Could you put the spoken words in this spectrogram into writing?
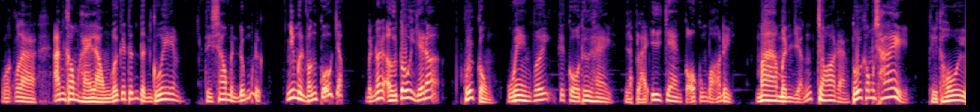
Hoặc là, anh không hài lòng với cái tính tình của em. Thì sao mình đúng được? Nhưng mình vẫn cố chấp mình nói là ừ tôi vậy đó. Cuối cùng, quen với cái cô thứ hai, lặp lại y chang, cổ cũng bỏ đi. Mà mình vẫn cho rằng tôi không sai. Thì thôi,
